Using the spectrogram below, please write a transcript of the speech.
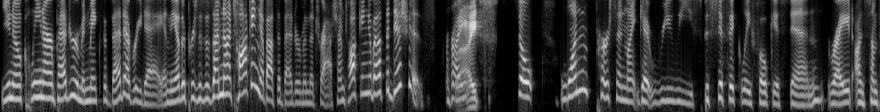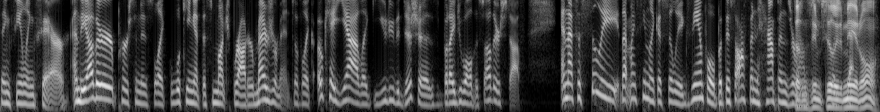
you know, clean our bedroom and make the bed every day." And the other person says, "I'm not talking about the bedroom and the trash. I'm talking about the dishes." Right? Right. So one person might get really specifically focused in, right, on something feeling fair. And the other person is like looking at this much broader measurement of like, okay, yeah, like you do the dishes, but I do all this other stuff. And that's a silly, that might seem like a silly example, but this often happens around Doesn't seem silly to me at all.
